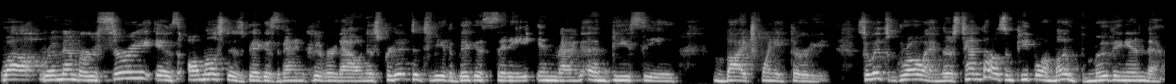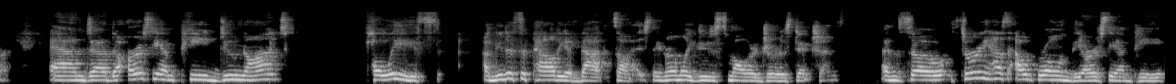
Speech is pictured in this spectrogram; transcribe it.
Well, remember, Surrey is almost as big as Vancouver now and is predicted to be the biggest city in, in BC by 2030. So it's growing. There's 10,000 people a month moving in there. And uh, the RCMP do not police a municipality of that size. They normally do smaller jurisdictions. And so Surrey has outgrown the RCMP.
